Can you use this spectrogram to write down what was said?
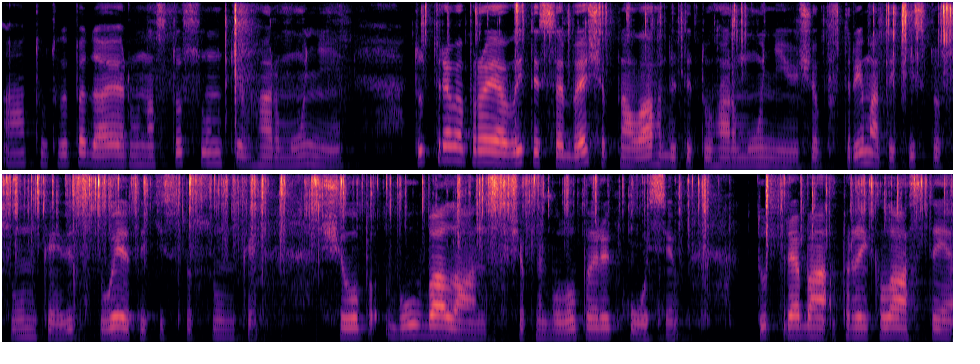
А тут випадає руна стосунків, гармонії. Тут треба проявити себе, щоб налагодити ту гармонію, щоб втримати ті стосунки, відстояти ті стосунки, щоб був баланс, щоб не було перекосів. Тут треба прикласти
